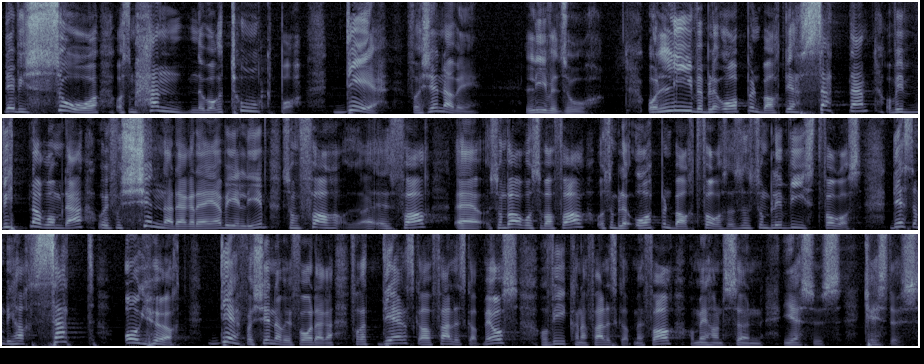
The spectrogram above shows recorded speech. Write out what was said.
det vi så, og som hendene våre tok på, det forkynner vi livets ord. Og livet ble åpenbart. Vi har sett det, og vi vitner om det, og vi forkynner dere det evige liv som, far, eh, far, eh, som var hos vår far, og som ble åpenbart for oss. Altså, som ble vist for oss. Det som vi har sett og hørt, det forkynner vi for dere, for at dere skal ha fellesskap med oss, og vi kan ha fellesskap med far og med hans sønn Jesus Kristus.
